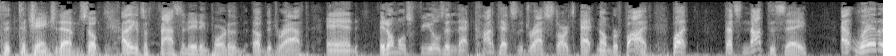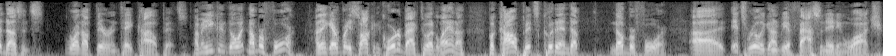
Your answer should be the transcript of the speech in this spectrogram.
to, to change them. So I think it's a fascinating part of, of the draft, and it almost feels in that context the draft starts at number five. But that's not to say Atlanta doesn't run up there and take Kyle Pitts. I mean, he could go at number four. I think everybody's talking quarterback to Atlanta, but Kyle Pitts could end up number four. Uh, it's really going to be a fascinating watch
